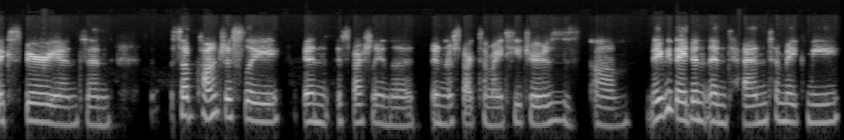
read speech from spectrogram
experience and subconsciously and especially in the in respect to my teachers, um, maybe they didn't intend to make me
